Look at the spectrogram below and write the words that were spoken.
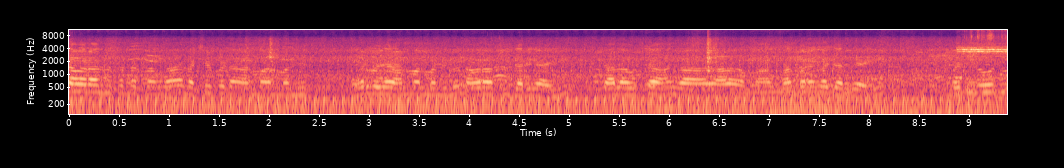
నవరాత్రుల సందర్భంగా లక్ష్మీపేట హనుమాన్ మందిర్ నగర బజార్ హనుమాన్ మందిర్లో నవరాత్రులు జరిగాయి. చాలా ఉత్సాహంగా సంబరంగా జరిగాయి. ప్రతిరోజు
